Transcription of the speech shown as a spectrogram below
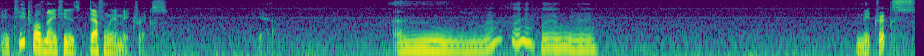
I mean, T1219 is definitely a matrix. Yeah. Um, matrix,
